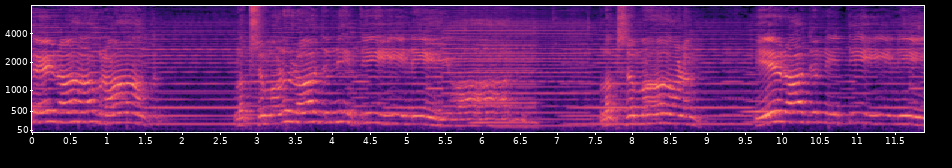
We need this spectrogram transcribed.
કેરા ભ્રાત. લક્ષ્મણ રાજનીતિ ની લક્ષ્મણ એ રાજનીતિની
